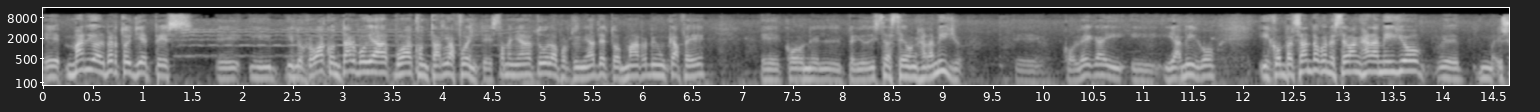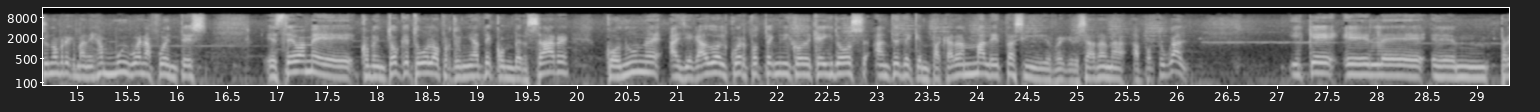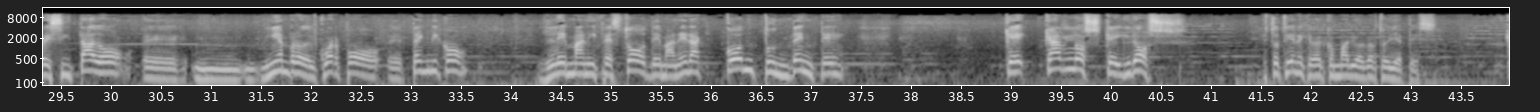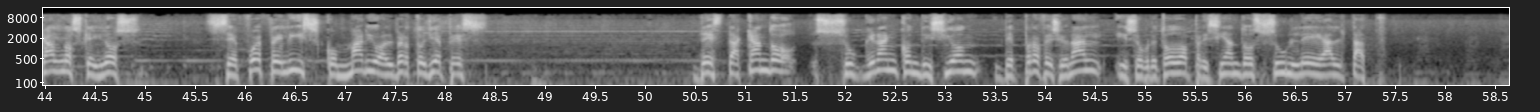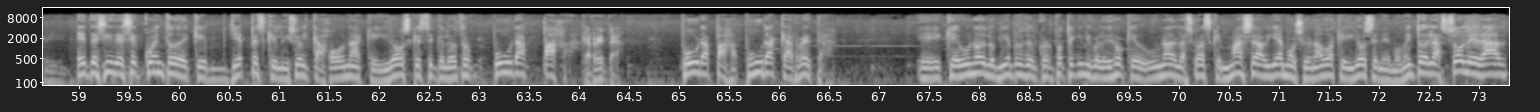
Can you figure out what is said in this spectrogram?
Eh, Mario Alberto Yepes, eh, y, lo que voy a contar, voy a, voy a contar la fuente. Esta mañana tuve la oportunidad de tomarme un café eh, con el periodista Esteban Jaramillo, colega y, amigo, y conversando con Esteban Jaramillo, es un hombre que maneja muy buenas fuentes. Esteban me comentó que tuvo la oportunidad de conversar con un allegado al cuerpo técnico de Queiroz antes de que empacaran maletas y regresaran a Portugal y que el eh, em, precitado eh, mm, miembro del cuerpo eh, técnico le manifestó de manera contundente que Carlos Queiroz, esto tiene que ver con Mario Alberto Yepes, Carlos Queiroz se fue feliz con Mario Alberto Yepes destacando su gran condición de profesional y sobre todo apreciando su lealtad. Es decir, ese cuento de que Yepes que le hizo el cajón a Queiroz, que esto y que lo otro, pura paja, Carreta. pura paja, pura carreta. Eh, que uno de los miembros del cuerpo técnico le dijo que una de las cosas que más había emocionado a Queiroz en el momento de la soledad,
